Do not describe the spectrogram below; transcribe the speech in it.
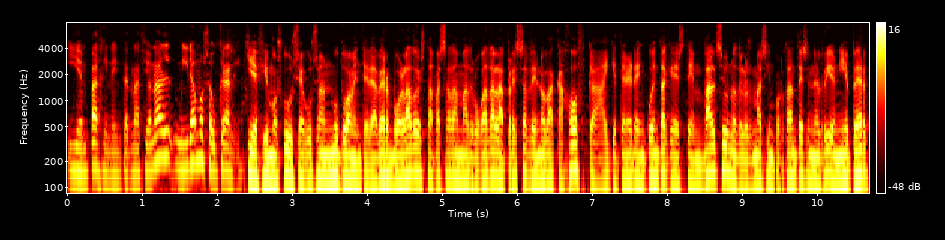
y en página internacional miramos a Ucrania. Kiev y Moscú se acusan mutuamente de haber volado esta pasada madrugada la presa de Nova Kajovka. Hay que tener en cuenta que este embalse, uno de los más importantes en el río Dnieper,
